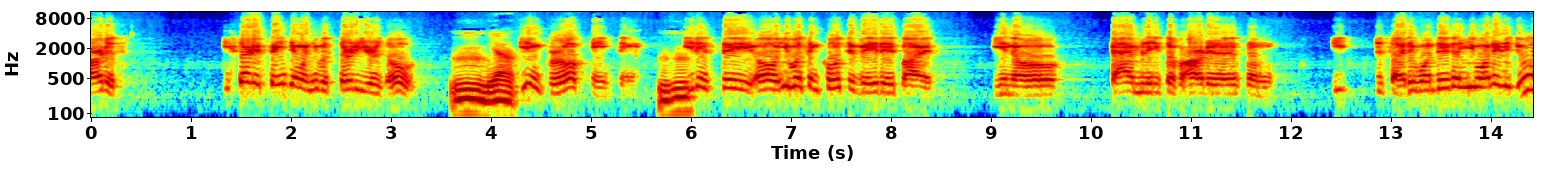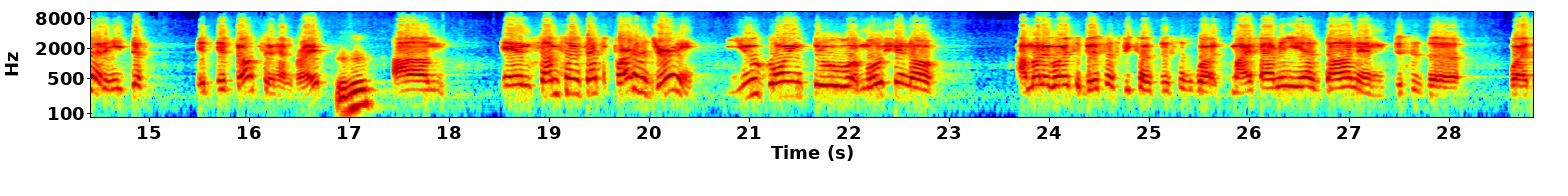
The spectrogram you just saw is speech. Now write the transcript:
artist, he started painting when he was 30 years old. Mm, yeah. He didn't grow up painting. hmm He didn't say, oh, he wasn't cultivated by, you know, families of artists. And he decided one day that he wanted to do that. And he just, it, it felt to him, right? hmm Um, and sometimes that's part of the journey. You going through a motion of, I'm going to go into business because this is what my family has done, and this is the what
